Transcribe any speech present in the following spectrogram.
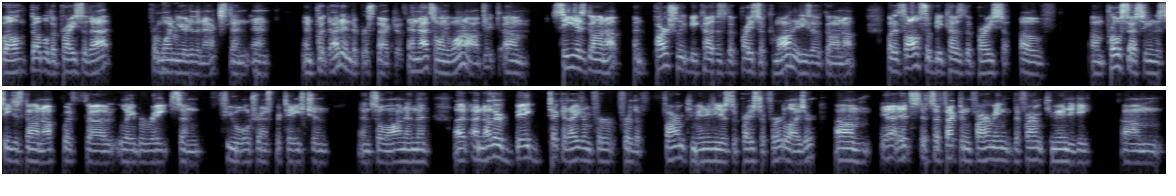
Well, double the price of that from one year to the next, and and and put that into perspective. And that's only one object. Um, seed has gone up, and partially because the price of commodities have gone up, but it's also because the price of um, processing the seed has gone up with uh, labor rates and fuel, transportation, and so on. And then uh, another big ticket item for for the farm community is the price of fertilizer. Um, yeah, it's it's affecting farming, the farm community um,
